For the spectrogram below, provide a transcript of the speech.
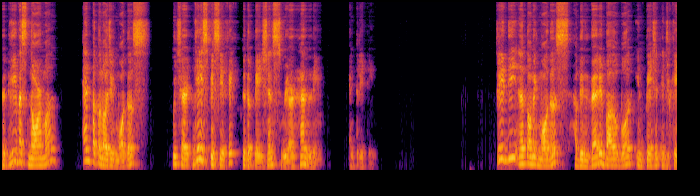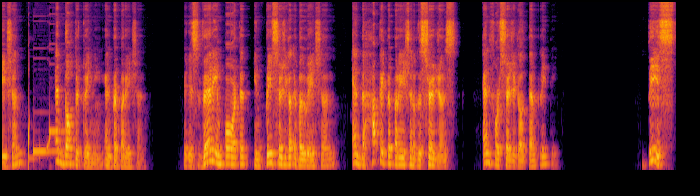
that give us normal and pathologic models which are case-specific to the patients we are handling and treating. 3D anatomic models have been very valuable in patient education and doctor training and preparation. It is very important in pre-surgical evaluation and the haptic preparation of the surgeons and for surgical templating. These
